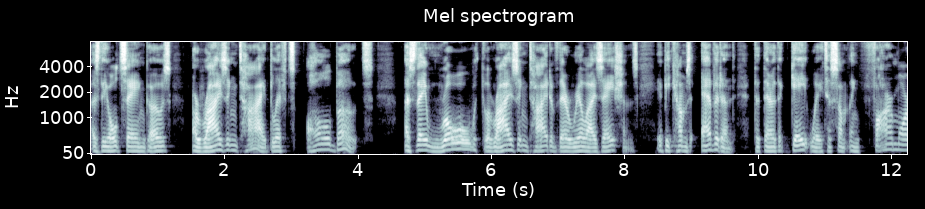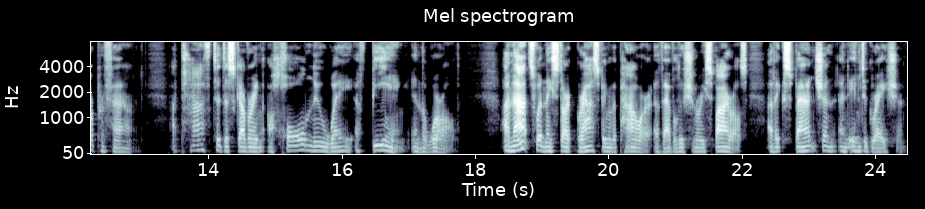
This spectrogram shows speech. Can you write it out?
As the old saying goes, a rising tide lifts all boats. As they roll with the rising tide of their realizations, it becomes evident that they're the gateway to something far more profound a path to discovering a whole new way of being in the world. And that's when they start grasping the power of evolutionary spirals, of expansion and integration.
